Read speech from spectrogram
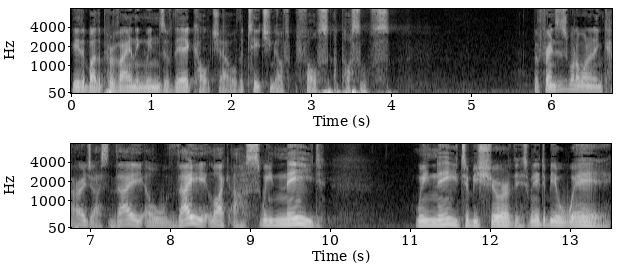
either by the prevailing winds of their culture or the teaching of false apostles. But friends, this is what I want to encourage us. They, oh, they like us, we need, we need to be sure of this. We need to be aware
